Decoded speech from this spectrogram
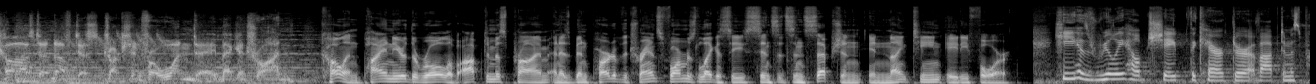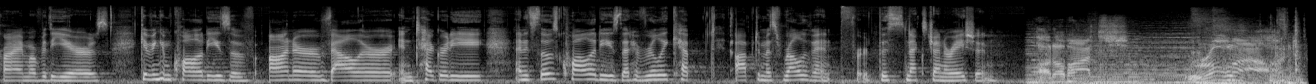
You've caused enough destruction for one day, Megatron. Cullen pioneered the role of Optimus Prime and has been part of the Transformers legacy since its inception in 1984. He has really helped shape the character of Optimus Prime over the years, giving him qualities of honor, valor, integrity, and it's those qualities that have really kept Optimus relevant for this next generation. Autobots, roll out!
